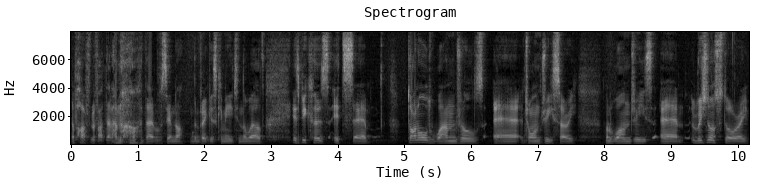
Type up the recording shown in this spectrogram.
apart from the fact that I'm not that obviously I'm not the biggest comedian in the world is because it's uh, Donald Wandrell's uh, Wandrei sorry on Wandrei's um, original story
